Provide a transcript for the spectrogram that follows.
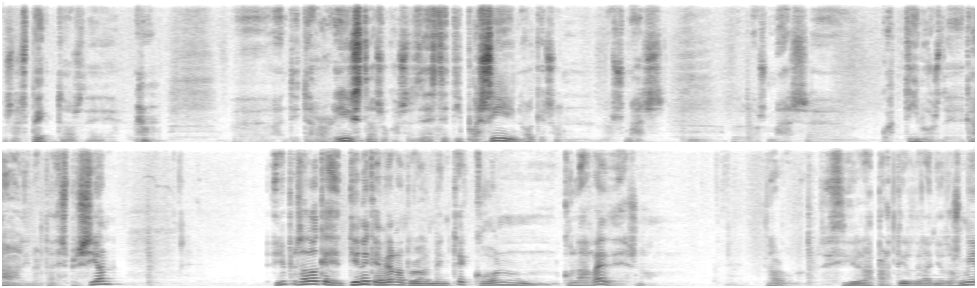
los aspectos de eh, antiterroristas o cosas de este tipo así, ¿no? que son los más, los más eh, coactivos de cara a la libertad de expresión. Y he pensado que tiene que ver naturalmente con, con las redes. ¿no? Claro, es decir, a partir del año 2000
